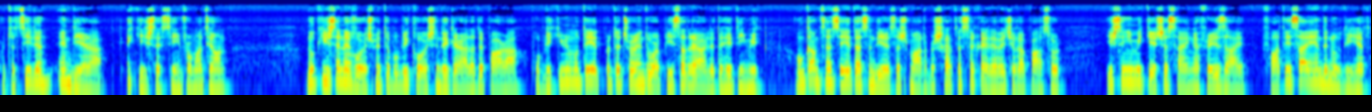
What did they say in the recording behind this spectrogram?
për të cilën e ndjera e kishte si informacion. Nuk ishte e nevojshme të publikoheshin deklaratat e para, publikimi mund të jetë për të çorientuar pistat reale të hetimit. Unë kam thënë se jeta e së ndjerës është marrë për shkak të sekreteve që ka pasur, Ishte një mikeshe e saj nga Ferizaj. Fati i saj ende nuk dihet.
